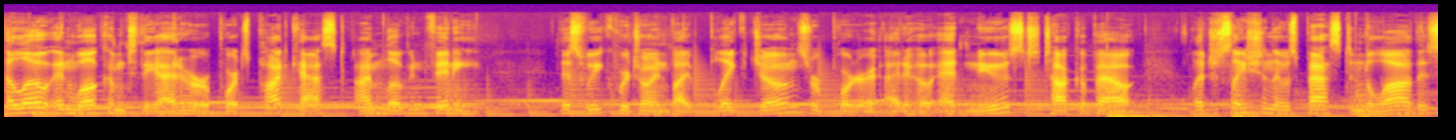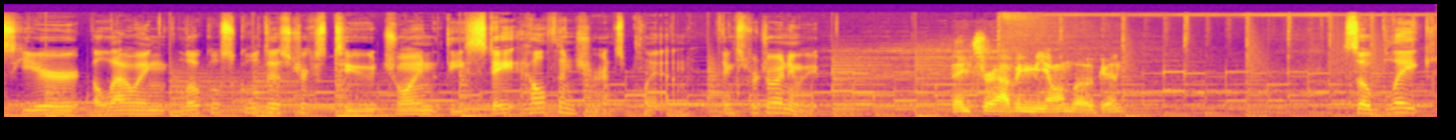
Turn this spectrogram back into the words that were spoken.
Hello and welcome to the Idaho Reports podcast. I'm Logan Finney. This week we're joined by Blake Jones, reporter at Idaho Ed News, to talk about legislation that was passed into law this year allowing local school districts to join the state health insurance plan. Thanks for joining me. Thanks for having me on, Logan. So, Blake,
